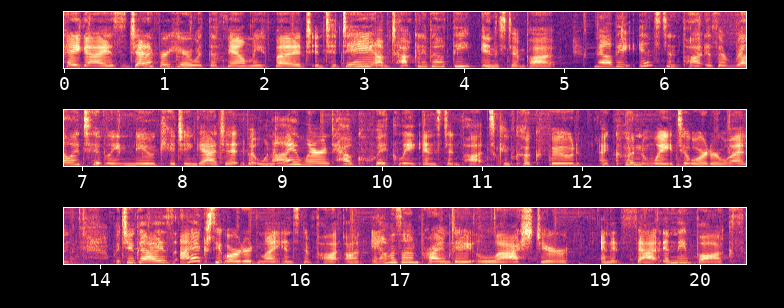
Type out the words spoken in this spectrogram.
Hey guys, Jennifer here with the Family Fudge, and today I'm talking about the Instant Pot. Now the Instant Pot is a relatively new kitchen gadget, but when I learned how quickly Instant Pots can cook food, I couldn't wait to order one. But you guys, I actually ordered my Instant Pot on Amazon Prime Day last year, and it sat in the box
